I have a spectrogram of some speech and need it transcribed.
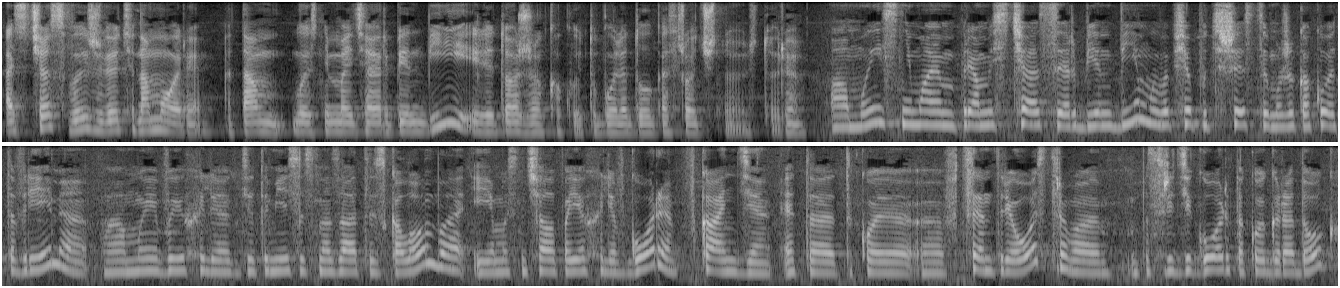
А сейчас вы живете на море, а там вы снимаете Airbnb или тоже какую-то более долгосрочную историю? А мы снимаем прямо сейчас Airbnb. Мы вообще путешествуем уже какое-то время. А мы выехали где-то месяц назад из Коломбо, и мы сначала поехали в горы, в Канди. Это такой э, в центре острова, посреди гор такой городок.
